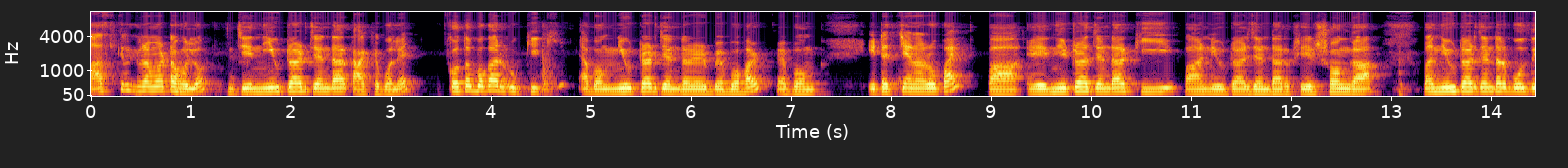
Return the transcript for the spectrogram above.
আজকের গ্রামারটা হলো যে নিউটার জেন্ডার কাকে বলে, কত প্রকার ও কী কী এবং নিউটার জেন্ডারের ব্যবহার এবং এটা চেনার উপায় বা এই নিউটার জেন্ডার কি বা নিউটার জেন্ডার এর সংজ্ঞা বা নিউটার জেন্ডার বলতে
